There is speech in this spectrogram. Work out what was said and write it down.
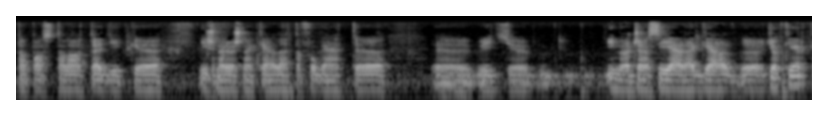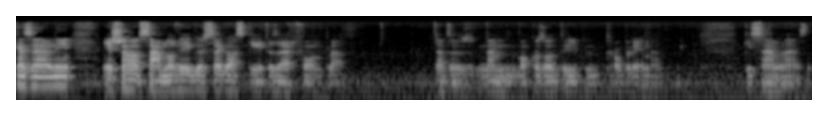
tapasztalat, egyik ismerősnek kellett a fogát így emergency jelleggel gyökérkezelni, és a számla végösszeg az 2000 font lett. Tehát ez nem okozott így problémát kiszámlázni.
